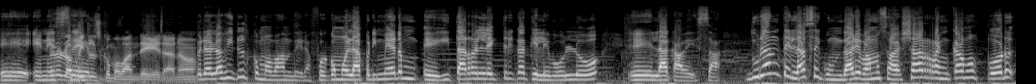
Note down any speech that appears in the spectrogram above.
eh, en ese... Pero los Beatles como bandera, ¿no? Pero los Beatles como bandera. Fue como la primera eh, guitarra eléctrica que le voló la cabeza. Durante la secundaria, vamos a, ya arrancamos por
